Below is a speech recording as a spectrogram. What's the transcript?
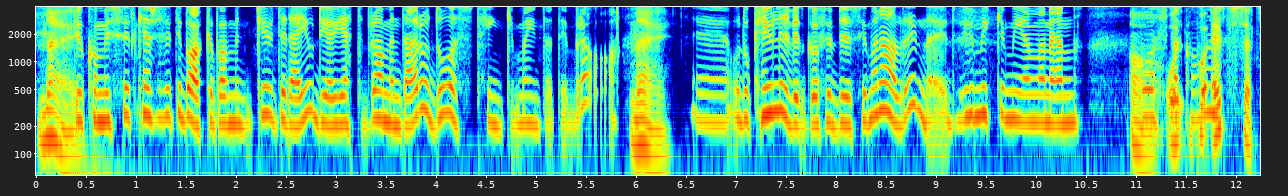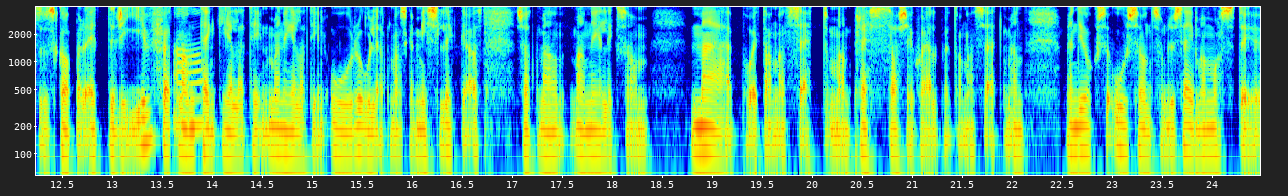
Nej. Du kommer ju kanske se tillbaka och bara, men gud det där gjorde jag jättebra. Men där och då tänker man ju inte att det är bra. Nej. Eh, och då kan ju livet gå förbi så är man aldrig nöjd. Hur mycket mer man än Ja, och på ett sätt så skapar det ett driv för att ja. man tänker hela tiden, man är hela tiden orolig att man ska misslyckas. Så att man, man är liksom med på ett annat sätt och man pressar sig själv på ett annat sätt. Men, men det är också osunt som du säger, man måste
